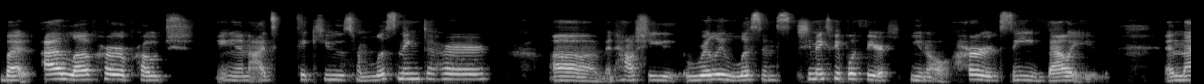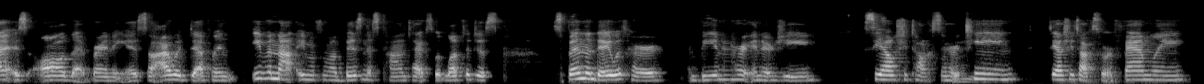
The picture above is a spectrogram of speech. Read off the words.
But I love her approach and I take cues from listening to her um, and how she really listens. She makes people feel, you know, heard, seen, valued. And that is all that branding is. So I would definitely, even not even from a business context, would love to just spend the day with her and be in her energy see how she talks to her mm. team, see how she talks to her family.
